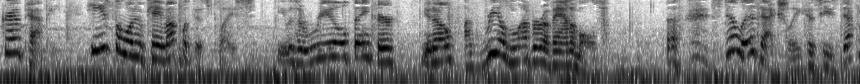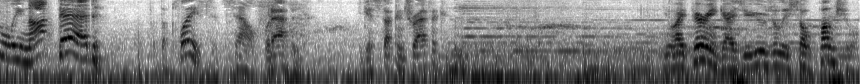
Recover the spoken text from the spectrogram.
Grandpappy. He's the one who came up with this place. He was a real thinker, you know, a real lover of animals. Still is, actually, because he's definitely not dead. But the place itself. What happened? You get stuck in traffic? You Hyperion guys, you're usually so punctual.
